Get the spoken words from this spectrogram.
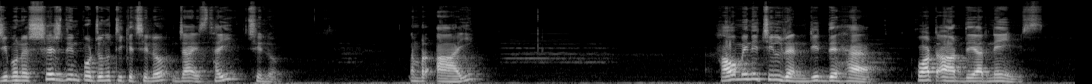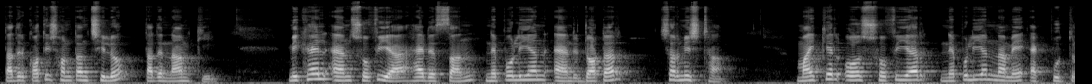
জীবনের শেষ দিন পর্যন্ত টিকেছিল যা স্থায়ী ছিল। Number I how many children did they have what are their names তাদের কত সন্তান ছিল, তাদের নাম কি? Mikhail and Sophia had a son Napoleon and daughter Sharmistha. Michael ও সোফিয়ার নেপোলিয়ান নামে এক পুত্র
